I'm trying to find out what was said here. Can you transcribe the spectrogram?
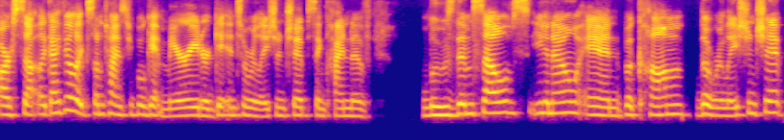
ourselves. Like I feel like sometimes people get married or get into relationships and kind of lose themselves, you know, and become the relationship.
